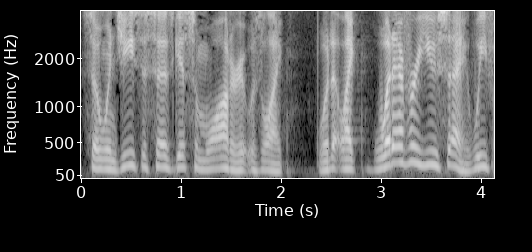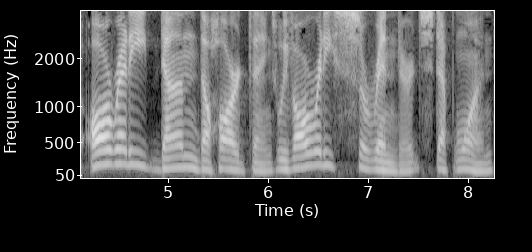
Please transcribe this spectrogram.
So when Jesus says, get some water, it was like, what, like whatever you say, we've already done the hard things. We've already surrendered. Step one.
